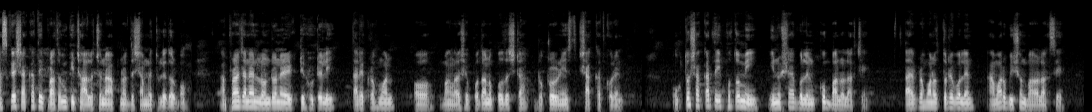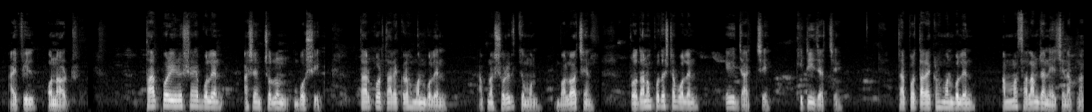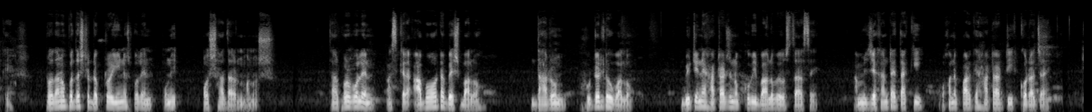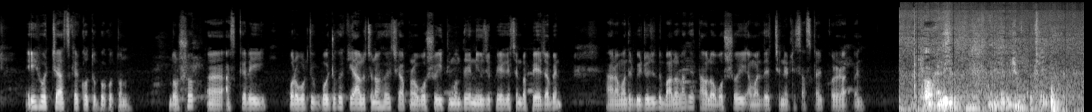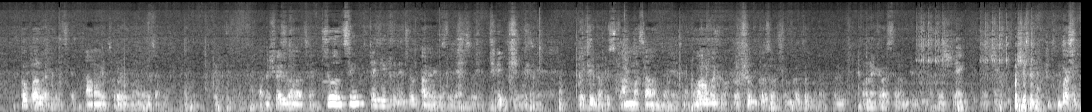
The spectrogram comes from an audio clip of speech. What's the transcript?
আজকের সাক্ষাতে প্রাথমিক কিছু আলোচনা আপনাদের সামনে তুলে ধরব। আপনারা জানেন, লন্ডনের একটি হোটেলেই তারেক রহমান ও বাংলাদেশের প্রধান উপদেষ্টা ডক্টর ইউনিস সাক্ষাৎ করেন। উক্ত সাক্ষাতেই প্রথমেই ইউনুস সাহেব বলেন খুব ভালো লাগছে। তারেক রহমান উত্তরে বলেন আমারও ভীষণ ভালো লাগছে। I feel honoured. তারপর ইউনুস সাহেব বলেন আসেন, চলুন বসি। তারপর তারেক রহমান বলেন আপনার শরীর কেমন? ভালো আছেন? প্রধান উপদেষ্টা বলেন, এই যাচ্ছে কেটেই যাচ্ছে। তারপর তারেক রহমান বলেন, আম্মা সালাম জানিয়েছেন আপনাকে। প্রধান উপদেষ্টা ডক্টর ইউনুস বলেন, উনি অসাধারণ মানুষ। তারপর বলেন, আজকের আবহাওয়াটা বেশ ভালো, দারুণ, হোটেলটাও ভালো। ব্রিটেনে হাঁটার জন্য খুবই ভালো ব্যবস্থা আছে। আমি যেখানটায় থাকি, ওখানে পার্কে হাঁটাহাঁটি করা যায়। এই হচ্ছে আজকের কথোপকথন। দর্শক আজকের এই পরবর্তী বৈঠকে কি আলোচনা হয়েছে আপনারা অবশ্যই ইতিমধ্যে নিউজে পেয়ে গেছেন বা পেয়ে যাবেন। আর আমাদের ভিডিও যদি ভালো লাগে তাহলে অবশ্যই আমাদের চ্যানেলটি সাবস্ক্রাইব করে রাখবেন। খুব ভালো লাগে আমার শরীর ভালো আছে আপনার শরীর ভালো আছে? চলছি টেনে টেনে চলতে আমি বুঝতে পারছি। কঠিন অবস্থা আম্মা সালাম জানিয়েছেন ও অসংখ্য অসংখ্য অনেক বসে।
